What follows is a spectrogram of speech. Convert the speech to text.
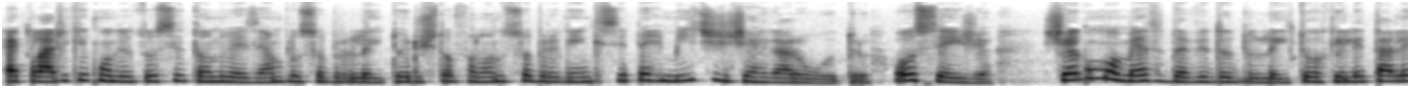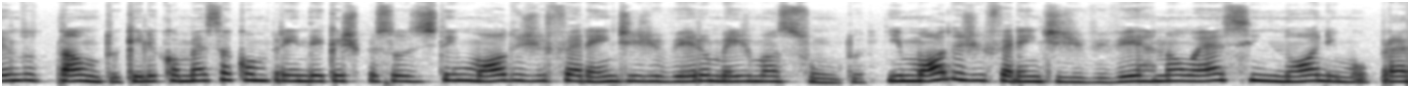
É claro que quando eu estou citando o um exemplo sobre o leitor, estou falando sobre alguém que se permite enxergar o outro. Ou seja, chega um momento da vida do leitor que ele está lendo tanto que ele começa a compreender que as pessoas têm modos diferentes de ver o mesmo assunto. E modos diferentes de viver não é sinônimo para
